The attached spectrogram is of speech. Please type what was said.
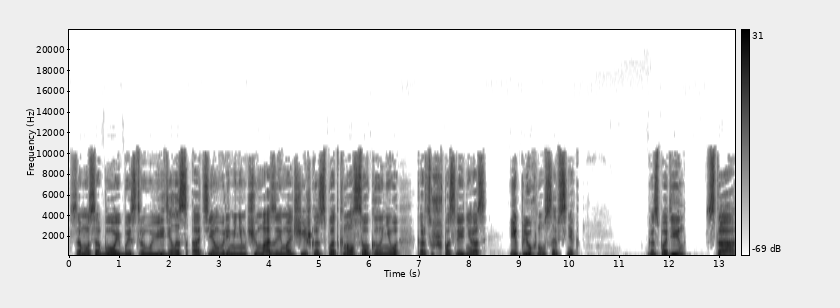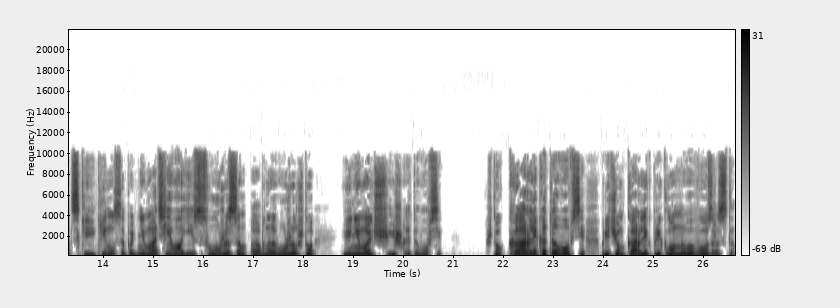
само собой быстро увиделось, а тем временем чумазый мальчишка споткнулся около него, кажется, уж в последний раз, и плюхнулся в снег. Господин Стацкий кинулся поднимать его и с ужасом обнаружил, что и не мальчишка это вовсе, что карлик это вовсе, причем карлик преклонного возраста.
